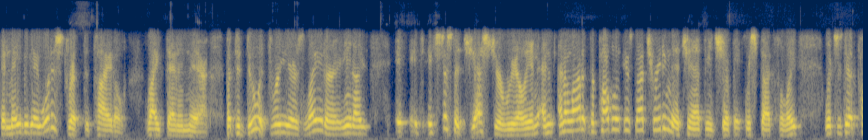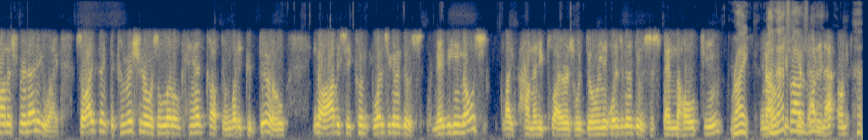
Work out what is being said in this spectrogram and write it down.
then maybe they would have stripped the title right then and there. But to do it three years later, you know, it, it, it's just a gesture, really. And, and and a lot of the public is not treating their championship respectfully, which is their punishment anyway. So I think the commissioner was a little handcuffed in what he could do you know, obviously, couldn't. What is he going to do? Maybe he knows like how many players were doing it. What is he going to do? Suspend the whole team? Right. You know, and that's what I was wondering. That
